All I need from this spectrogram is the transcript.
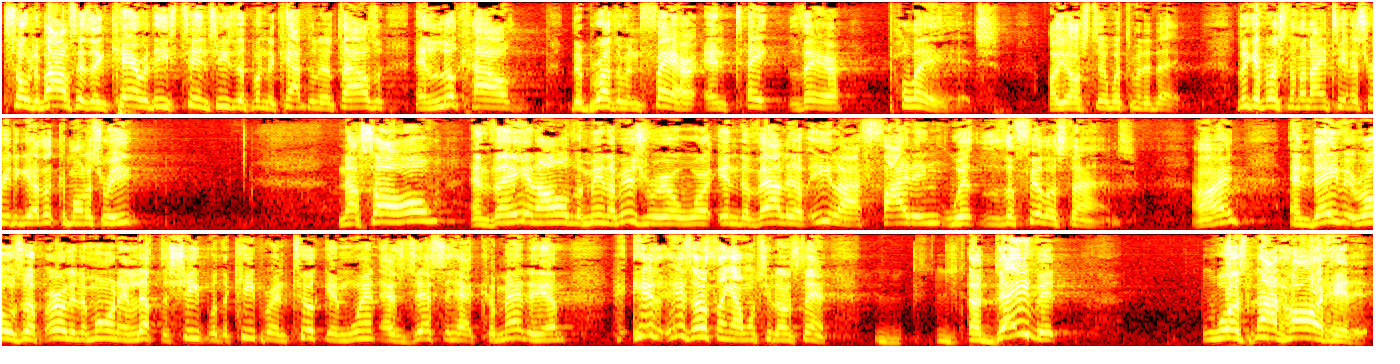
So the Bible says, and carry these ten cheeses upon the captain of the thousand, and look how the brethren fare and take their pledge. Are y'all still with me today? Look at verse number 19. Let's read together. Come on, let's read. Now Saul and they and all the men of Israel were in the valley of Elah fighting with the Philistines. All right? And David rose up early in the morning and left the sheep with the keeper and took and went as Jesse had commanded him. Here's, here's the other thing I want you to understand. Uh, David was not hard headed.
